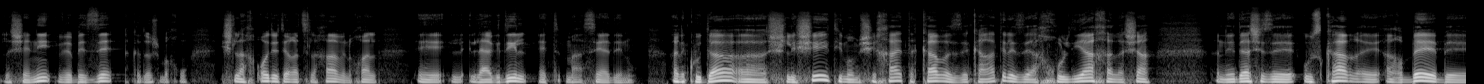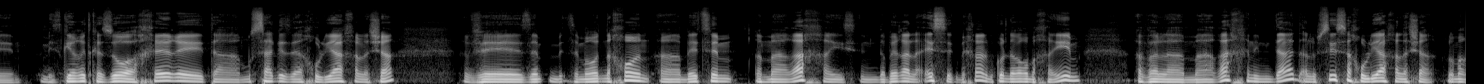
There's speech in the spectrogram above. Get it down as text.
לשני, ובזה הקדוש ברוך הוא ישלח עוד יותר הצלחה ונוכל אה, להגדיל את מעשה ידינו. הנקודה השלישית, היא ממשיכה את הקו הזה, קראתי לזה החוליה החלשה. אני יודע שזה הוזכר אה, הרבה במסגרת כזו או אחרת, המושג הזה, החוליה החלשה, וזה מאוד נכון. בעצם המערך, אני מדבר על העסק בכלל, בכל דבר בחיים, אבל המערך נמדד על בסיס החוליה החלשה. כלומר,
